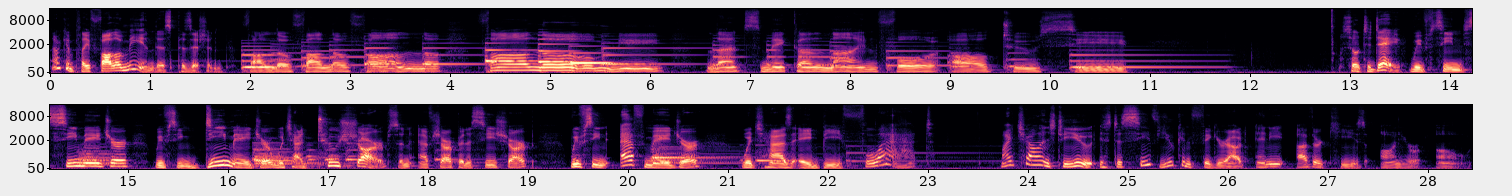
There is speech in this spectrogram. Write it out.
Now I can play follow me in this position. Follow, follow, follow, Follow me, let's make a line for all to see. So today we've seen C major, we've seen D major, which had two sharps, an F sharp and a C sharp. We've seen F major, which has a B flat. My challenge to you is to see if you can figure out any other keys on your own.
